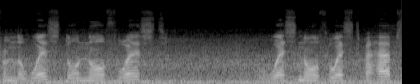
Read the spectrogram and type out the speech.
from the west or northwest, west northwest perhaps.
